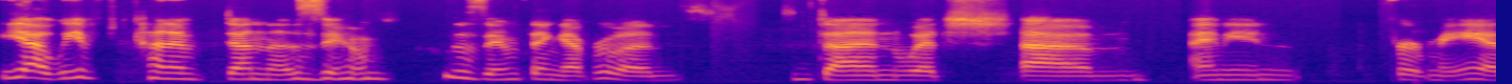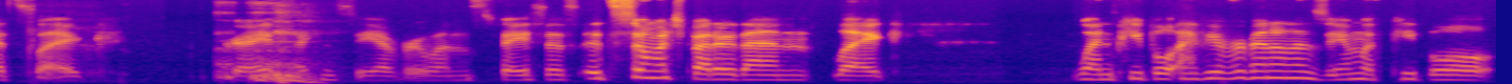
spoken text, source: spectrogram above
yeah, we've kind of done the Zoom the Zoom thing everyone's done, which um I mean for me it's like great. I can see everyone's faces. It's so much better than like when people have you ever been on a Zoom with people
